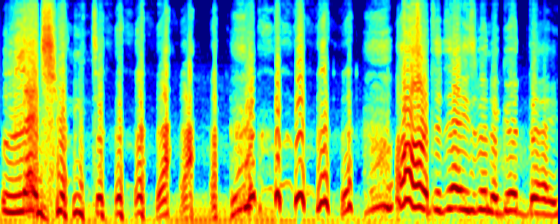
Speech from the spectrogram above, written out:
Legend! oh, today's been a good day.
